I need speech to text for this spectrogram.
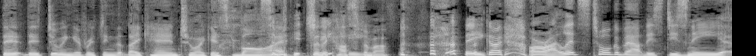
they're, they're doing everything that they can to, I guess, vie for the customer. there you go. All right, let's talk about this Disney uh,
